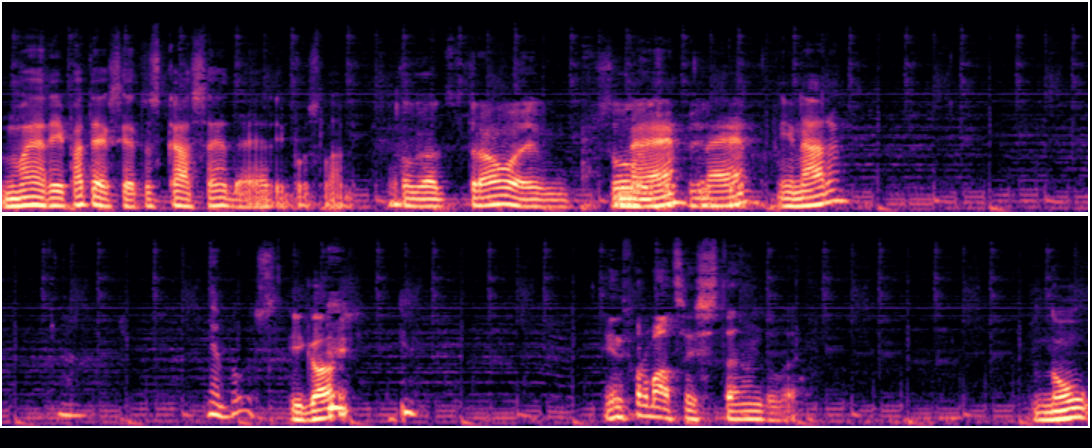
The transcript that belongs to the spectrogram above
Nu, Vai arī pateiksiet, uz kā sēdēja, arī būs labi. Kaut kāds tramvaju Nē, nē, Ināra, Nebūs. Igors. Informācijas stendu vai Nu,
